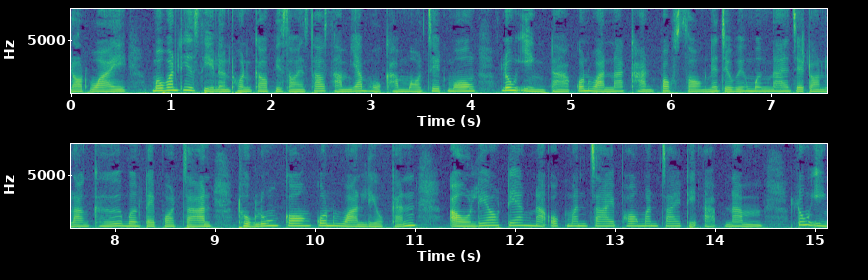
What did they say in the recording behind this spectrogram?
หลอดไหวเมื่อวันที่ 4เดือนธันวาคมปี2023ย่ำ6ค่ำมอ7โมงลุงอิงตาก้นวันหน้าขานปอก2เนี่ยจะเว้งเมืองน้าใจตอนล่างคือเมืองไตปอจานถูกลุงกองก้นวานเหลียวกัน เอาเลี้ยวแต้งหน้าอกมันใจพองมันใจที่อาบน้ำลุงอิง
